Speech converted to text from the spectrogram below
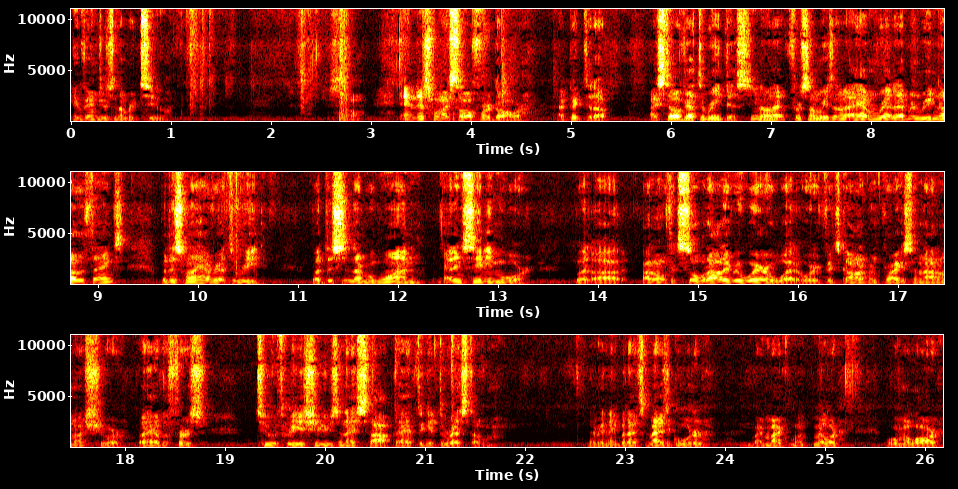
Avengers number two. So, and this one I saw for a dollar. I picked it up. I still have yet to read this. You know that? For some reason, I haven't read it. I've been reading other things, but this one I have yet to read. But this is number one. I didn't see any more. But uh, I don't know if it's sold out everywhere or what, or if it's gone up in price or not. I'm not sure. But I have the first two or three issues, and I stopped. I have to get the rest of them. Everything. But that's Magic Order by Mike Miller or Millar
